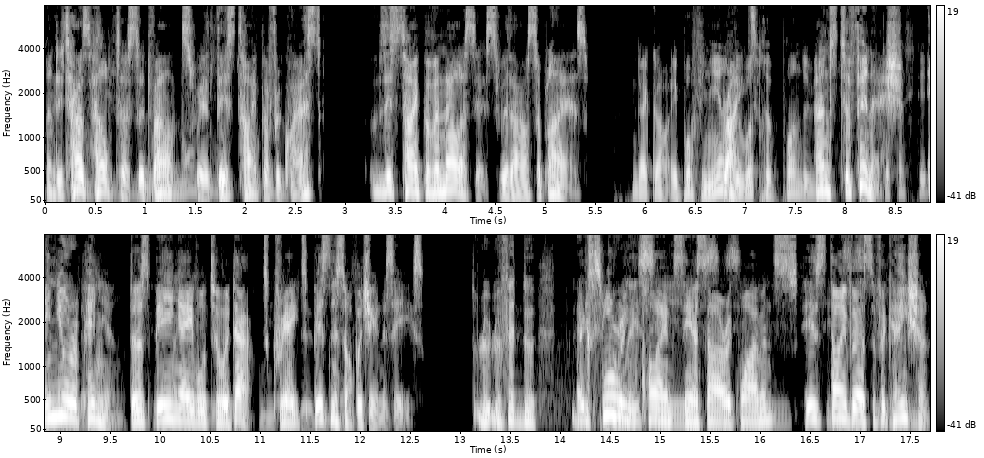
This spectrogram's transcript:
and it has helped us advance with this type of request, this type of analysis with our suppliers. D'accord. Et pour finir, right. de votre point de vue, and to finish, in your opinion, does being able to adapt create business opportunities? Le, le fait de Exploring client CSR requirements is diversification.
